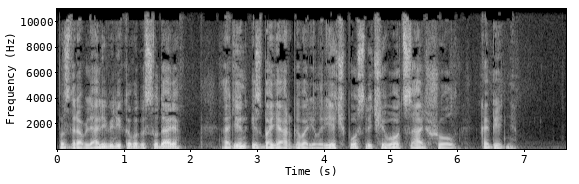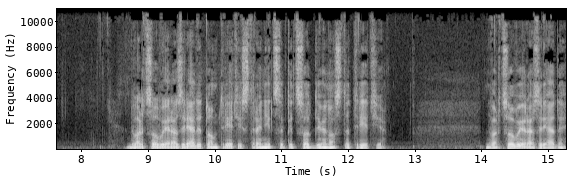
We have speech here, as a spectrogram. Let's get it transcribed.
поздравляли великого государя. Один из бояр говорил речь, после чего царь шел к обедне. Дворцовые разряды, том 3, страница 593. Дворцовые разряды,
